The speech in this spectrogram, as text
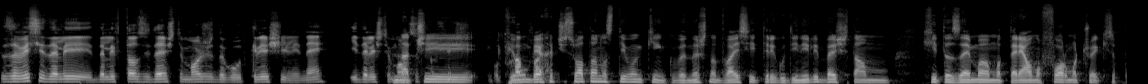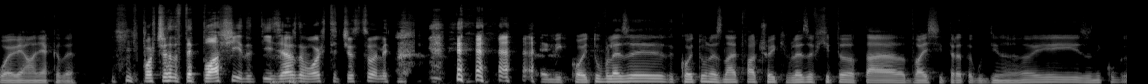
Зависи дали, дали в този ден ще можеш да го откриеш или не и дали ще можеш значи, да Какви му бяха числата на Стивън Кинг? Веднъж на 23 години ли беше там хита взема материална форма, човек и се появява някъде? Почва да те плаши и да ти изяжда лошите чувства ли? Еми, който влезе, който не знае това, човек и влезе в хита тая 23-та година и за никога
